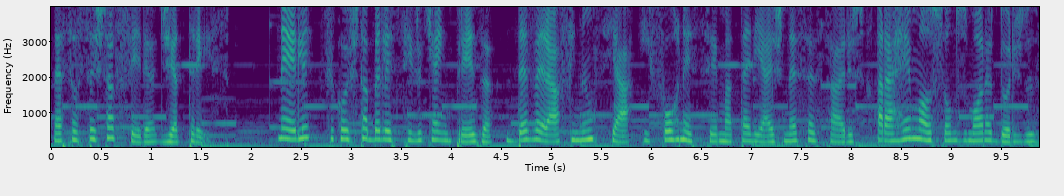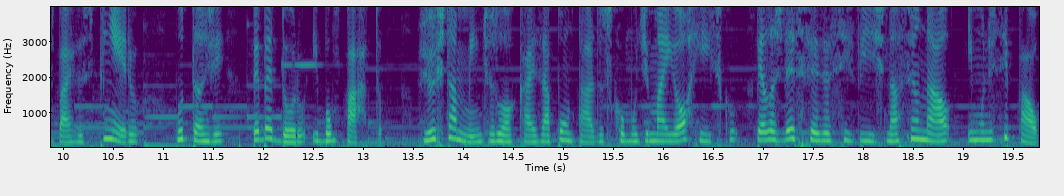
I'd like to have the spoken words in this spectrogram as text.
nesta sexta-feira, dia 3. Nele, ficou estabelecido que a empresa deverá financiar e fornecer materiais necessários para a remoção dos moradores dos bairros Pinheiro, Mutange, Bebedouro e Bom Parto, justamente os locais apontados como de maior risco pelas defesas civis nacional e municipal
